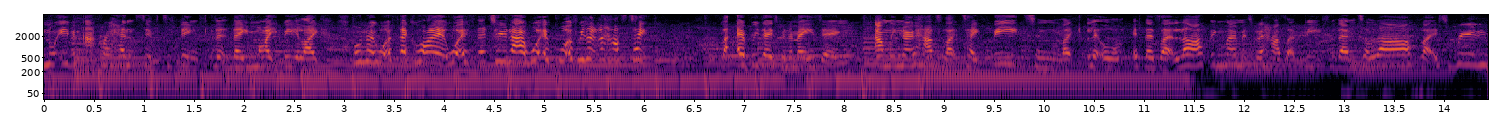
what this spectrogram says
not even apprehensive to think that they might be like, oh no, what if they're quiet? What if they're too loud? What if what if we don't know how to take? Like every day's been amazing, and we know how to like take beats and like little if there's like laughing moments, we know how to like beat for them to laugh. Like it's really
